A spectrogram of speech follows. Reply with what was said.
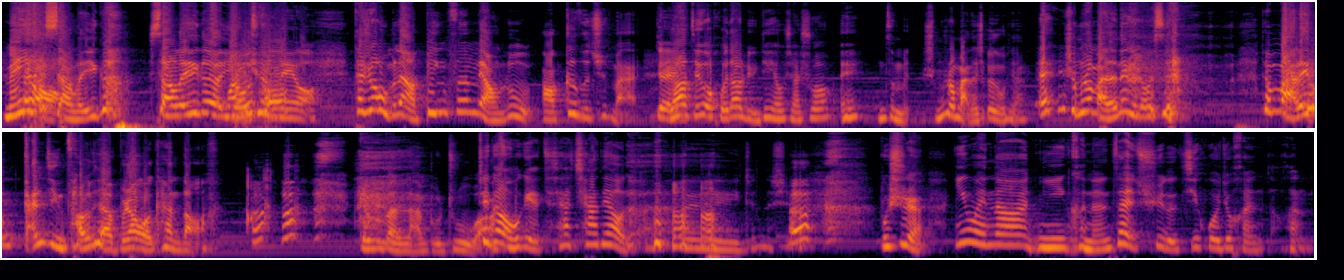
没有他想了一个想了一个由完全头没有。他说我们俩兵分两路啊，各自去买。对然后结果回到旅店，我想说，哎，你怎么什么时候买的这个东西啊？哎，你什么时候买的那个东西？他买了以后赶紧藏起来，不让我看到，根本拦不住啊。这段我给掐掐掉的。对，真的是，不是因为呢，你可能再去的机会就很很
